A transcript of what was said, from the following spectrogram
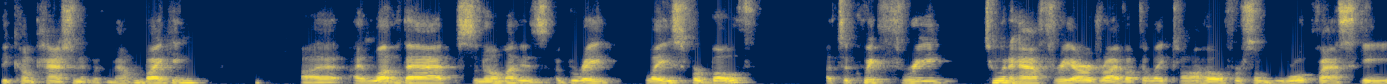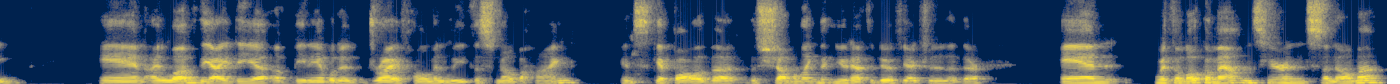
become passionate with mountain biking. Uh, I love that. Sonoma is a great place for both. It's a quick three, two and a half, three hour drive up to Lake Tahoe for some world class skiing. And I love the idea of being able to drive home and leave the snow behind and skip all of the, the shoveling that you'd have to do if you actually lived there. And with the local mountains here in Sonoma,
